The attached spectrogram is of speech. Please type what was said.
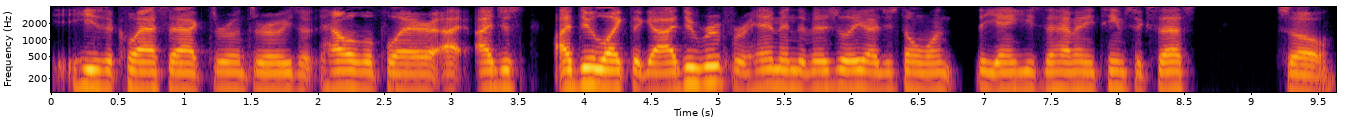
he's a class act through and through. He's a hell of a player. I, I just I do like the guy. I do root for him individually. I just don't want the Yankees to have any team success. So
